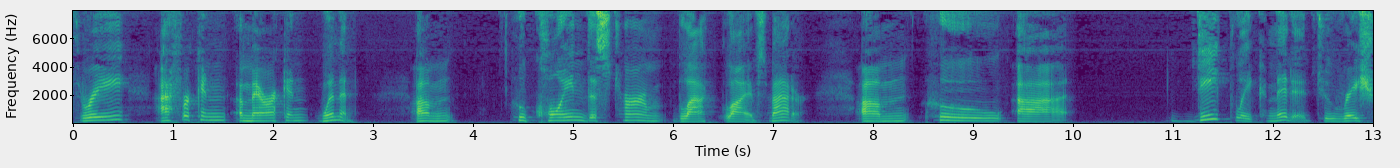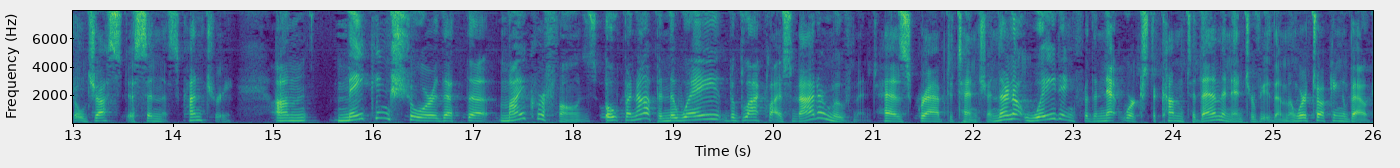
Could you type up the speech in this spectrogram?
Three African American women um, who coined this term, Black Lives Matter, um, who uh, deeply committed to racial justice in this country. Um, making sure that the microphones open up and the way the Black Lives Matter movement has grabbed attention. They're not waiting for the networks to come to them and interview them. And we're talking about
